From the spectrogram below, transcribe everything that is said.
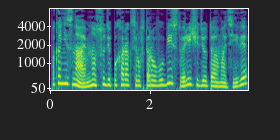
«Пока не знаем, но, судя по характеру второго убийства, речь идет о мотиве,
